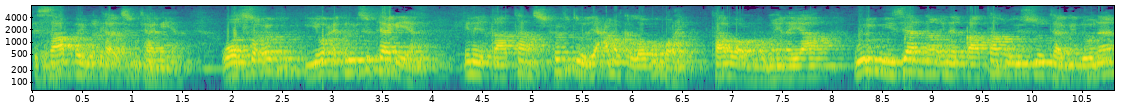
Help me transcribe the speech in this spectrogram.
xisaab bay markaa isu taagayaan waa suxuf iyo waxay kaloo isu taagayaan inay qaataan suxuftoodii camalka loogu qoray taana waa la rumaynayaa weli miisaanna inay qaataan oo isu soo taagi doonaan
